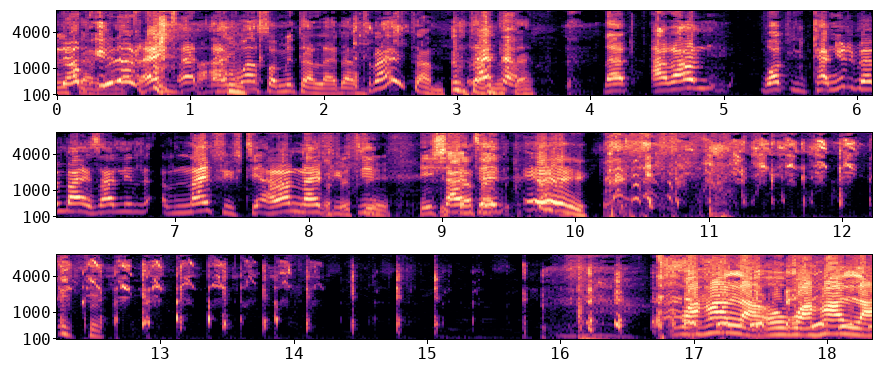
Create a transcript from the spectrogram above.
know, you know, right? that- I want submit am like that. Right am, put am Right am. inside. that around what can you remember exactly nine fifteen? Around nine fifteen, he He shouted, "Hey!" "Hey!" wahala or wahala,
